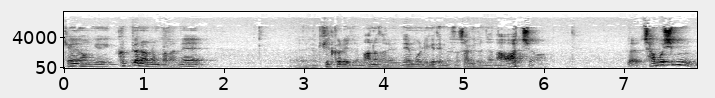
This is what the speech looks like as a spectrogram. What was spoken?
경영 환경이 급변하는 바람에 어, 길거리에 많은 사람이 내몰리게 되면서 자기도 이제 나왔죠. 그 자부심,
